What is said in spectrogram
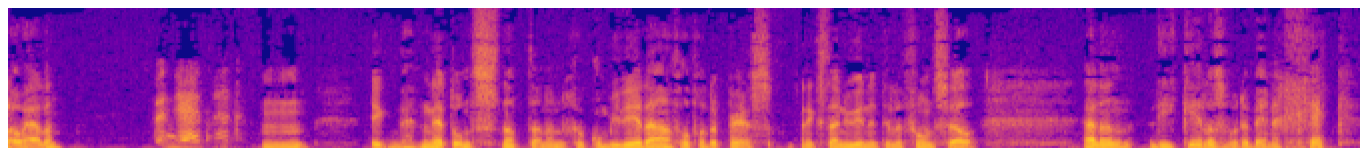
Hallo, Helen. Ben jij het met? Mm, ik ben net ontsnapt aan een gecombineerde aanval van de pers. En ik sta nu in een telefooncel. Helen, die kerels worden bijna gek.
